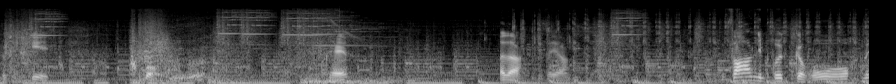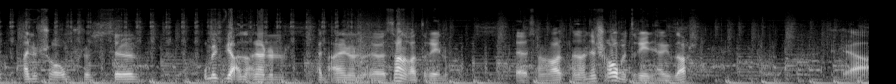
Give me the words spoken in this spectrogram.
wirklich geht. Boah. Okay. Also, ja. Wir fahren die Brücke hoch mit einem Schraubenschlüssel, womit wir an einen an einen äh, Zahnrad drehen. Äh, Zahnrad an eine Schraube drehen, eher gesagt. Ja.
